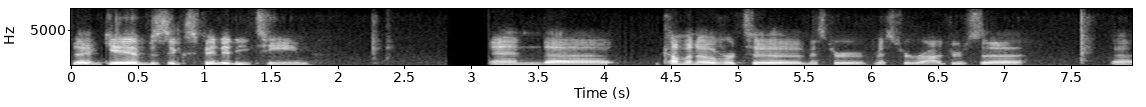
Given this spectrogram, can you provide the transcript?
the Gibbs Xfinity team, and uh, coming over to Mr. Mr. Rogers' uh, uh,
